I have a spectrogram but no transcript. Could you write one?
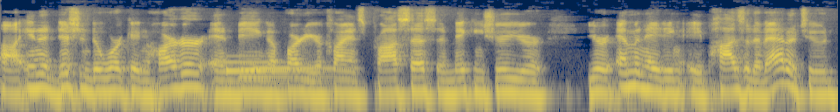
uh, in addition to working harder and being a part of your client's process and making sure you're you're emanating a positive attitude,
